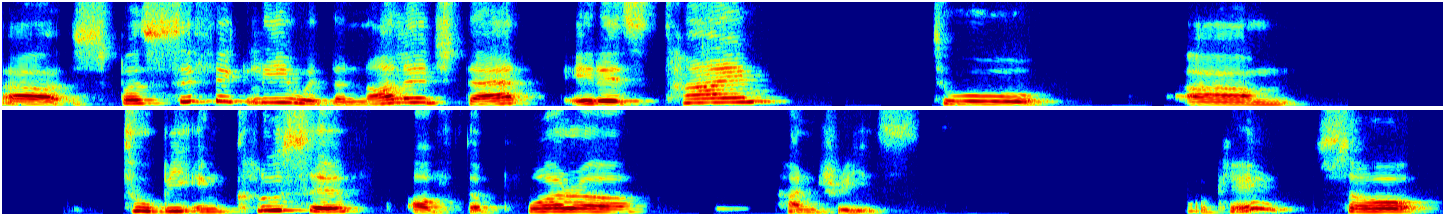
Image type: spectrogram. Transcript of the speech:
uh, specifically with the knowledge that it is time to um, to be inclusive of the poorer countries. Okay, so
